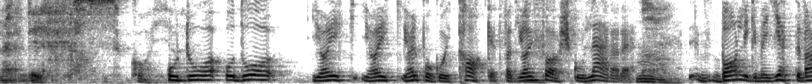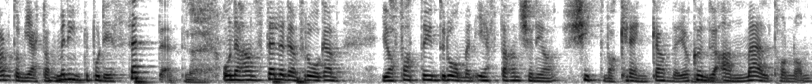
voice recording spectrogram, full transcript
Nej, fy fan. Och då, och då jag, gick, jag, gick, jag höll på att gå i taket för att jag är förskollärare. Barn ligger mig jättevarmt om hjärtat men inte på det sättet. Och när han ställer den frågan jag fattar ju inte då men i efterhand känner jag shit vad kränkande. Jag kunde ju anmält honom.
